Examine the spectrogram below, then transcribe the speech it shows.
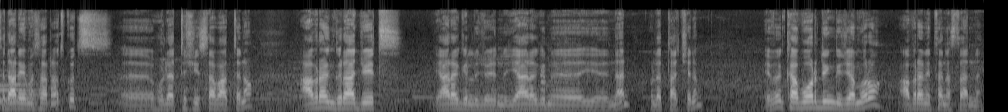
ትዳር የመሰረትኩት 2007 ነው። አብረን graduate ያረግን ልጆች ያረግን ነን ሁለታችንም። even ከ boarding ጀምሮ አብረን የተነሳን ነን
